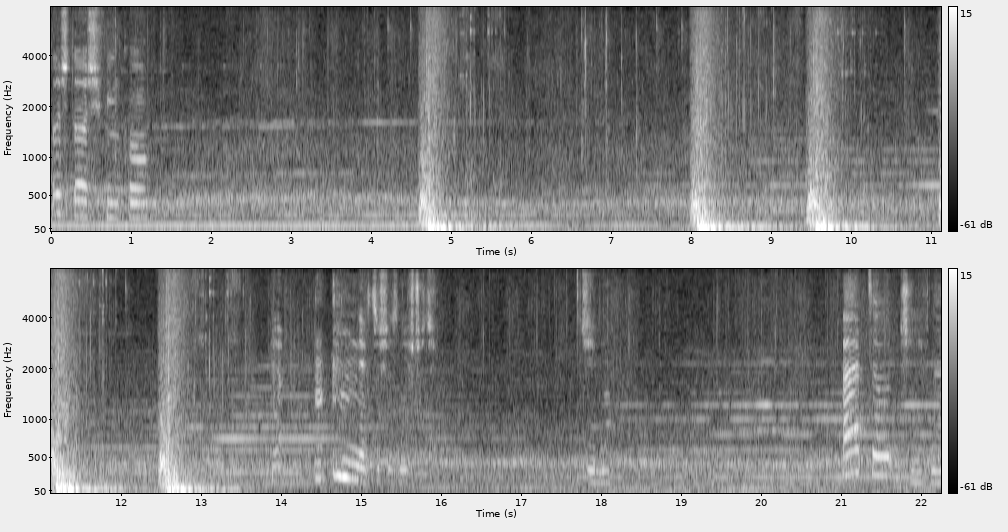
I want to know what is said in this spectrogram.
Też ta świnko. Chcę się zniszczyć. Dziwne. Bardzo dziwne.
